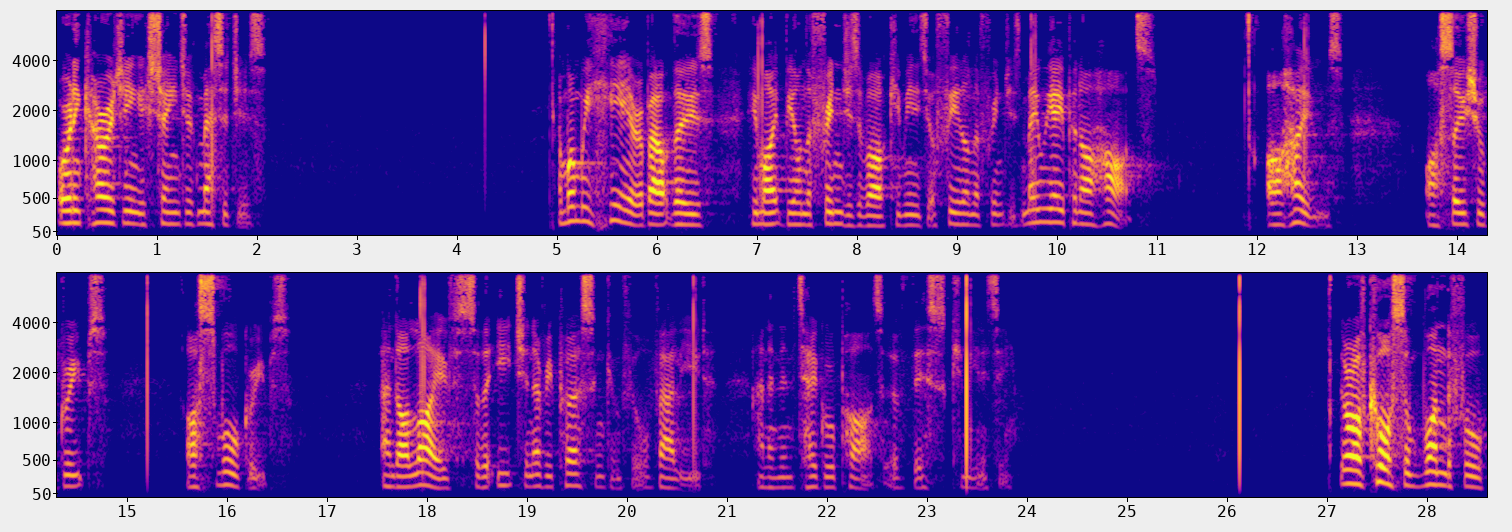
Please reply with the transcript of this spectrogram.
or an encouraging exchange of messages. And when we hear about those who might be on the fringes of our community or feel on the fringes, may we open our hearts, our homes, our social groups, our small groups, and our lives so that each and every person can feel valued and an integral part of this community. There are, of course, some wonderful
